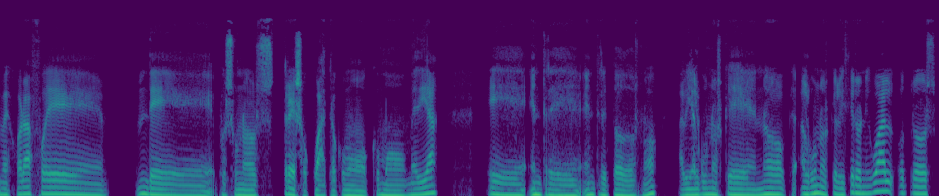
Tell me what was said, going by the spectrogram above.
mejora fue de pues unos 3 o 4 como, como media eh, entre, entre todos, ¿no? Había algunos que no, algunos que lo hicieron igual, otros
